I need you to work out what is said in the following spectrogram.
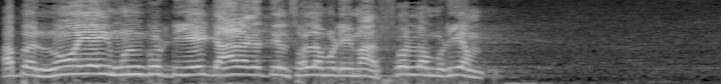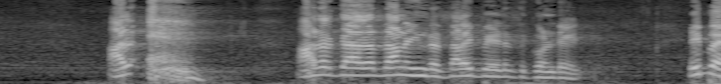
அப்ப நோயை முன்கூட்டியே ஜாதகத்தில் சொல்ல முடியுமா? சொல்ல முடியும். அது- அதற்காகத்தான் இந்த தலைப்பை எடுத்துக்கொண்டேன். இப்போ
